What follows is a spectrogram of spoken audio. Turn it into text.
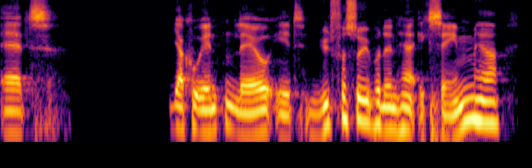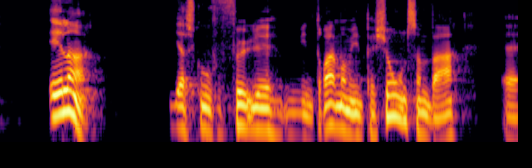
at jeg kunne enten lave et nyt forsøg på den her eksamen her, eller jeg skulle forfølge min drøm og min passion, som var øh,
